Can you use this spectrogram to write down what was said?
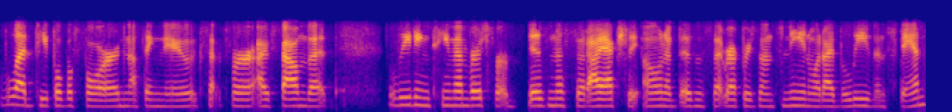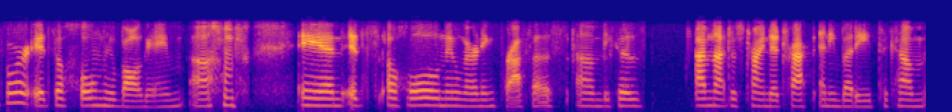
led people before, nothing new, except for I've found that leading team members for a business that I actually own, a business that represents me and what I believe and stand for, it's a whole new ballgame. um, and it's a whole new learning process um, because I'm not just trying to attract anybody to come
